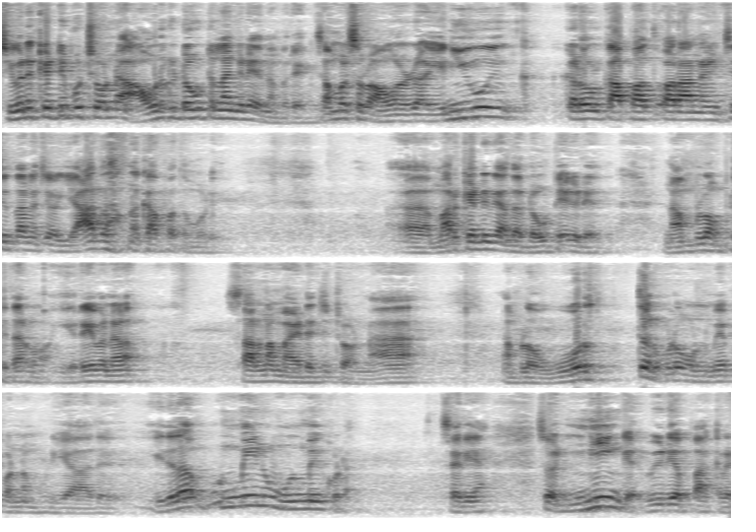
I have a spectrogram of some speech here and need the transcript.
சிவனை கட்டி பிடிச்ச உடனே அவனுக்கு டவுட்டெல்லாம் கிடையாது. நம்ம எக்ஸாம்பிள் சொல்கிறோம் அவனோட இனியும் கடவுள் காப்பாற்றுவாரான்னு நினச்சி தானே யார் தான் அவனை காப்பாற்ற முடியும்? மார்க்கெட்டுக்கு அந்த டவுட்டே கிடையாது. நம்மளும் அப்படி தான் இருக்கோம் இறைவனை சரணம் அடைஞ்சிட்டோன்னா நம்மளை ஒருத்தர் கூட ஒன்றுமே பண்ண முடியாது. இதுதான் உண்மையிலும் உண்மை கூட. சரியா? ஸோ நீங்கள் வீடியோ பார்க்குற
